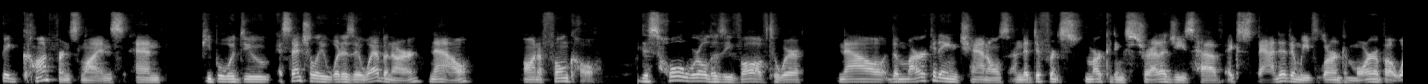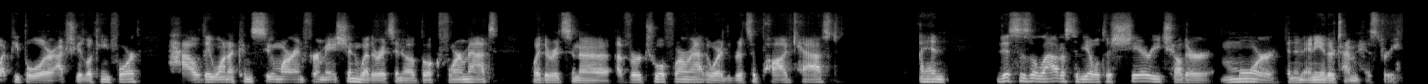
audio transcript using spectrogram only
big conference lines and people would do essentially what is a webinar now on a phone call. This whole world has evolved to where now the marketing channels and the different marketing strategies have expanded and we've learned more about what people are actually looking for, how they want to consume our information, whether it's in a book format, whether it's in a, a virtual format, or whether it's a podcast. And this has allowed us to be able to share each other more than in any other time in history.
